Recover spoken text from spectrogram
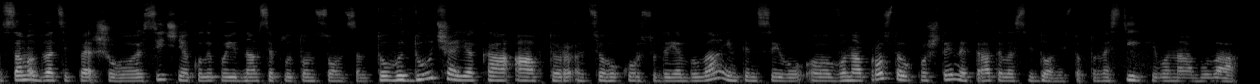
саме 21 січня, коли поєднався Плутон з Сонцем, то ведуча, яка автор е, цього курсу, де я була, інтенсиву, е, вона просто пошти не втратила свідомість. Тобто настільки вона була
